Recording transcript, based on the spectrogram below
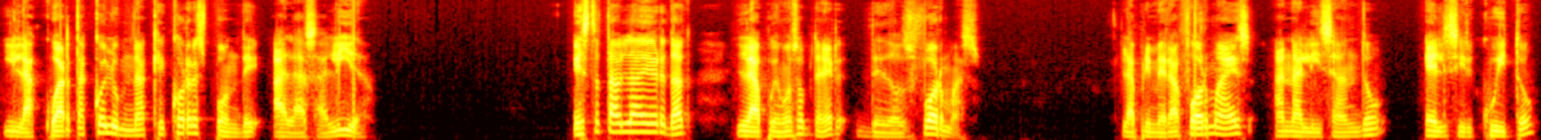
y la cuarta columna que corresponde a la salida. Esta tabla de verdad la podemos obtener de dos formas. La primera forma es analizando el circuito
